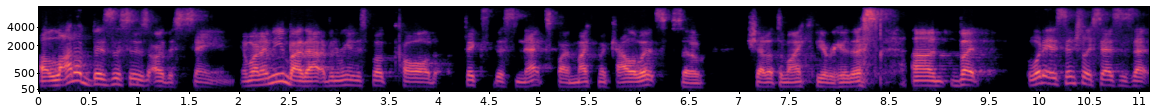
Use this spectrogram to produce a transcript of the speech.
a lot of businesses are the same. And what I mean by that, I've been reading this book called Fix This Next by Mike Michalowicz. So Shout out to Mike if you ever hear this. Um, but what it essentially says is that,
